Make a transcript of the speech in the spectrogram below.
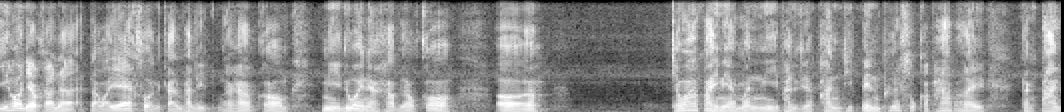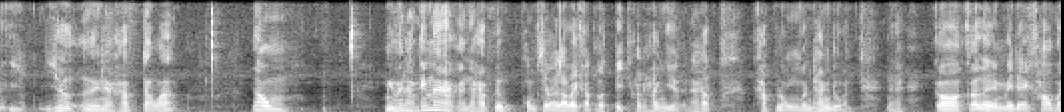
ยี่ห้อเดียวกันนะแต่ว่าแยกส่วนการผลิตนะครับ ก็มีด้วยนะครับ แล้วก็เออ จะว่าไปเนี่ยมันมีผลิตภัณฑ์ที่เป็นเพื่อสุขภาพอะไรต่างๆ อีกเยอะเลยนะครับ แต่ว่าเรามีเวลาไม่มากนะครับคือผมเสียเวลาไปกับรถติดค่อนข้างเยอะนะครับ ขับหลงบนทางด่วนนะก็ก็เลยไม่ได้เข้าไป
